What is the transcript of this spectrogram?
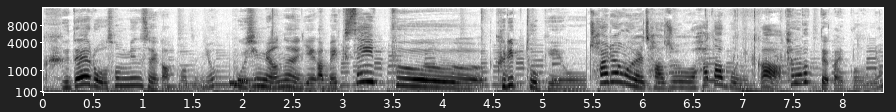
그대로 손민수에 갔거든요. 보시면은 얘가 맥세이프 그립톡이에요. 촬영을 자주 하다 보니까 삼각대가 있거든요.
